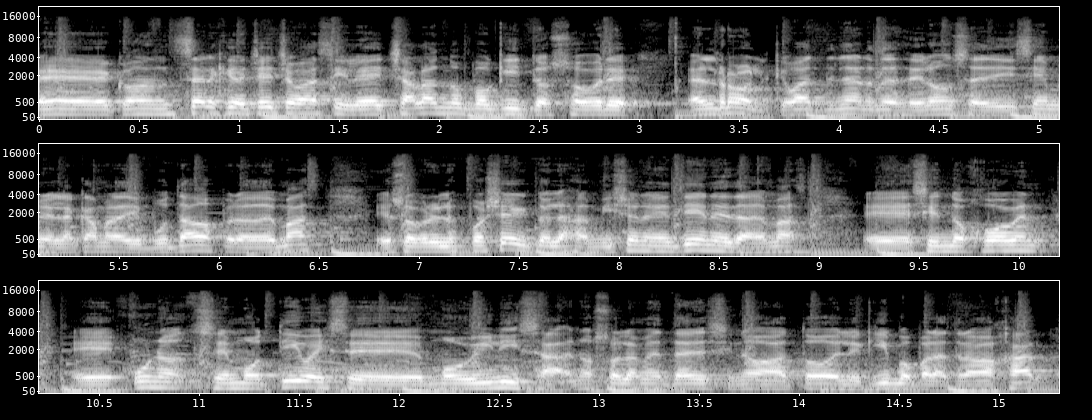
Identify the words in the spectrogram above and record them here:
cerca. Con Sergio Checho Basile, charlando un poquito sobre el rol que va a tener desde el 11 de diciembre en la Cámara de Diputados, pero además sobre los proyectos, las ambiciones que tiene. Además, siendo joven, uno se motiva y se moviliza, no solamente a él, sino a todo el equipo para trabajar,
